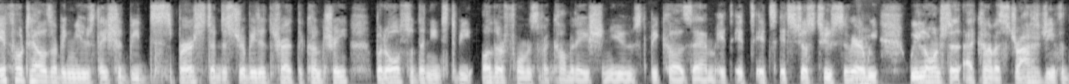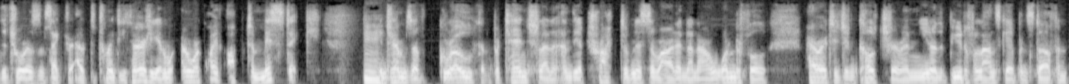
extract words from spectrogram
if hotels are being used, they should be dispersed and distributed throughout the country. But also, there needs to be other forms of accommodation used because um, it, it, it's it's just too severe. We we launched a, a, kind of a strategy for the tourism sector out to 2030, and, and we're quite optimistic mm. in terms of growth and potential and, and the attractiveness of Ireland and our wonderful heritage and culture and you know the beautiful landscape and stuff and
